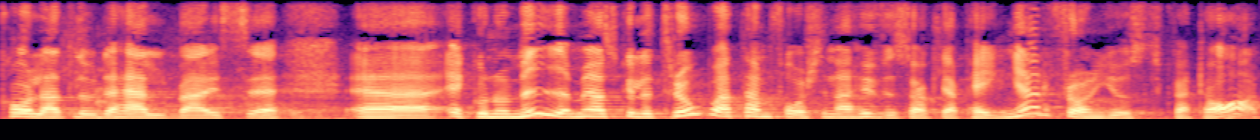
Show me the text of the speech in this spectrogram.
kollat Ludde Hellbergs eh, ekonomi, men jag skulle tro att han får sina huvudsakliga pengar från just Kvartal.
